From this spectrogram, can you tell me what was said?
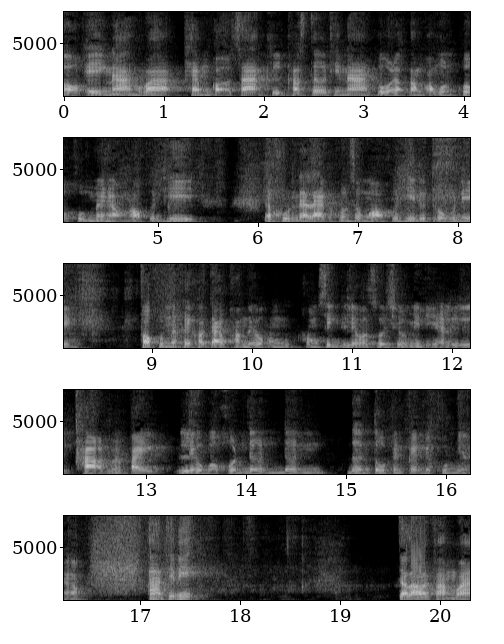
บอกเองนะว่าแคมป์ก่อสร้างคือคลัสเตอร์ที่น่ากลัวและต้องกังวลควบคุมไม่ให้ออกนอกพื้นที่ แต่คุณนั่นแหละเป็นคนส่งว่าออกพื้นที่ด้วยตัวคุณเอง เพราะคุณไม่เคยเข้าใจความเร็วของของสิ่งที่เรียกว่าโซเชียลมีเดียหรือข่าวที่มันไปเร็วกว่าคนเดินเดินเดินตัวเป็นๆไปคุมอยู่แล้ว อะทีนี้ จะเล่าให้ฟังว่า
